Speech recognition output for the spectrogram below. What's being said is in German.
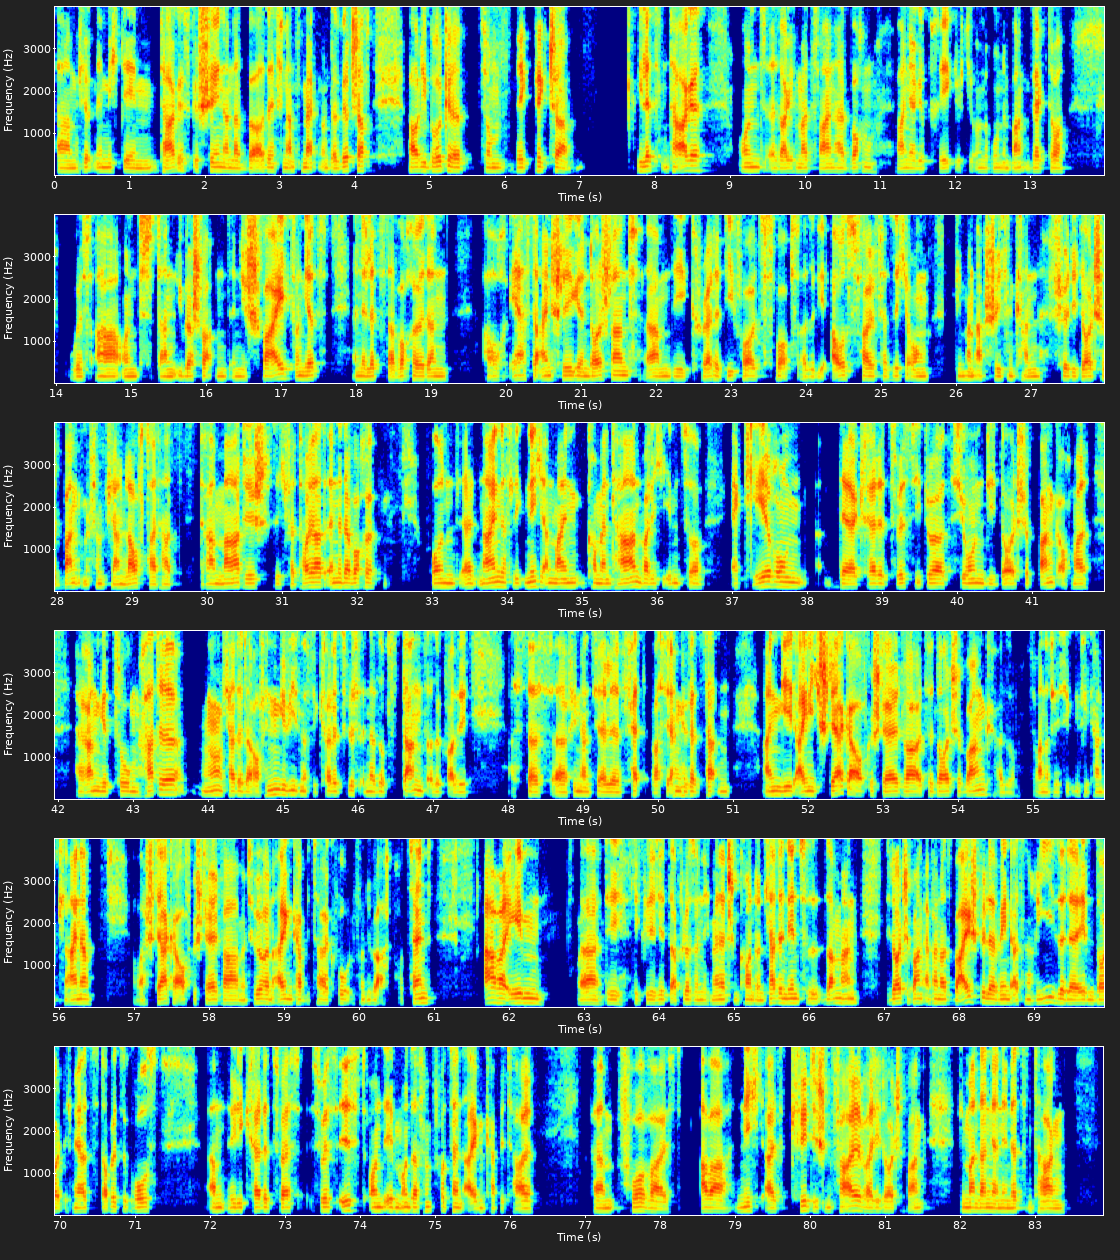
Ähm, ich widme mich dem Tagesgeschehen an der Börse, den Finanzmärkten und der Wirtschaft, baue die Brücke zum Big Picture. Die letzten Tage und, äh, sage ich mal, zweieinhalb Wochen waren ja geprägt durch die Unruhen im Bankensektor. USA und dann überschwappend in die Schweiz und jetzt Ende letzter Woche dann auch erste Einschläge in Deutschland, ähm, die Credit Default Swaps, also die Ausfallversicherung, die man abschließen kann für die Deutsche Bank mit fünf Jahren Laufzeit, hat dramatisch sich verteuert Ende der Woche. Und äh, nein, das liegt nicht an meinen Kommentaren, weil ich eben zur Erklärung der Credit Suisse Situation die Deutsche Bank auch mal herangezogen hatte. Ich hatte darauf hingewiesen, dass die Credit Suisse in der Substanz, also quasi was das äh, finanzielle Fett, was sie angesetzt hatten, angeht, eigentlich stärker aufgestellt war als die Deutsche Bank. Also es war natürlich signifikant kleiner, aber stärker aufgestellt war mit höheren Eigenkapitalquoten von über acht Prozent, aber eben äh, die Liquiditätsabflüsse nicht managen konnte. Und ich hatte in dem Zusammenhang die Deutsche Bank einfach nur als Beispiel erwähnt, als ein Riese, der eben deutlich mehr als doppelt so groß ähm, wie die Credit Suisse ist und eben unter fünf Prozent Eigenkapital ähm, vorweist, aber nicht als kritischen Fall, weil die Deutsche Bank, wie man dann ja in den letzten Tagen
